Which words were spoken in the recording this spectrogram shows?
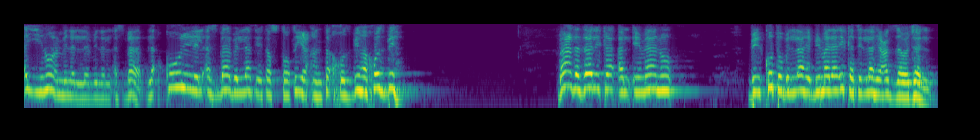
أي نوع من من الأسباب. لا كل الأسباب التي تستطيع أن تأخذ بها خذ بها. بعد ذلك الإيمان بكتب الله بملائكة الله عز وجل.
